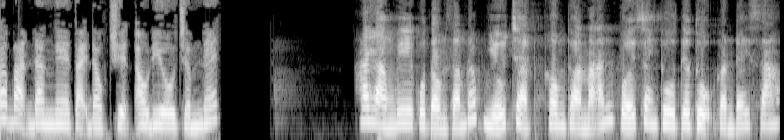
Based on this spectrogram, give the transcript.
Các bạn đang nghe tại đọc chuyện audio.net Hai hàng mi của tổng giám đốc nhíu chặt không thỏa mãn với doanh thu tiêu thụ gần đây sao?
